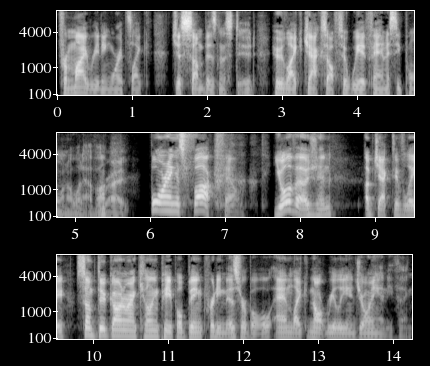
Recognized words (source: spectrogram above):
from my reading, where it's like just some business dude who like jacks off to weird fantasy porn or whatever. right. Boring as fuck film. Your version, objectively, some dude going around killing people, being pretty miserable and like not really enjoying anything.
